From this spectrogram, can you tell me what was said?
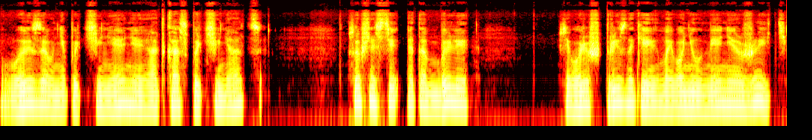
вызов, неподчинение, отказ подчиняться. В сущности, это были всего лишь признаки моего неумения жить,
